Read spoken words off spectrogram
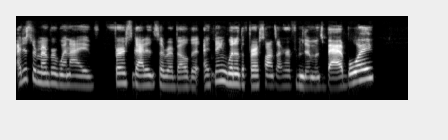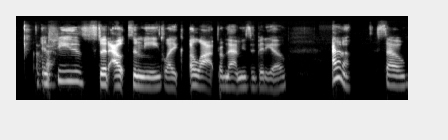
I just remember when I first got into Red Velvet, I think one of the first songs I heard from them was Bad Boy. Okay. And she stood out to me like a lot from that music video. I don't know. So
